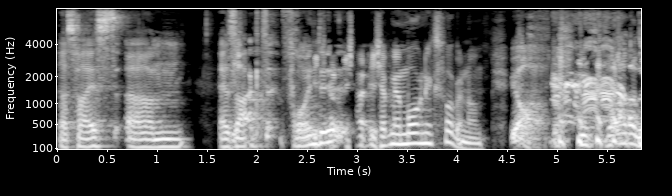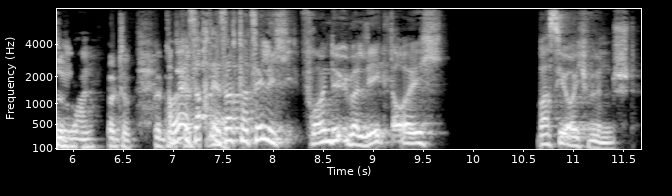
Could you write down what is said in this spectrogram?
Das heißt, ähm, er sagt, Freunde. Ich, ich, ich habe mir morgen nichts vorgenommen. Ja, also, gut, gut, aber er sagt, er sagt tatsächlich, Freunde, überlegt euch, was ihr euch wünscht.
